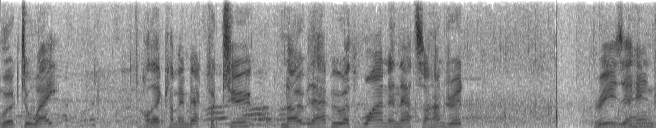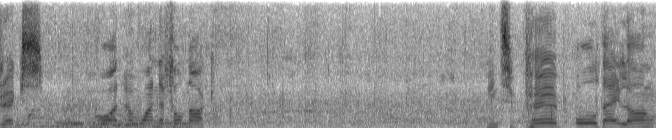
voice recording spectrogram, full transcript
Worked away. Oh, they're coming back for two. No, they're happy with one, and that's 100. Reeza Hendricks, what a wonderful knock. Been superb all day long.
